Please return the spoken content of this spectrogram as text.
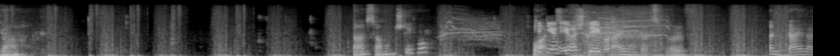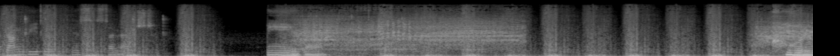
Mega. Da ist auch noch ein Stego. Boah, Kitty und ihre Stegos. 312. Ein geiler Dangbeetle. Ist es dein Ernst? Mega. Cool.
